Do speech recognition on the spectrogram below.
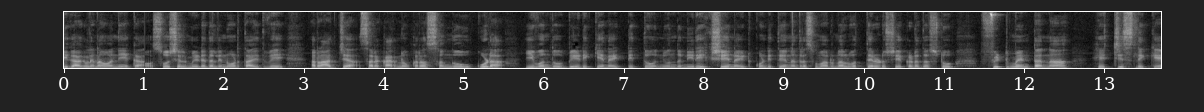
ಈಗಾಗಲೇ ನಾವು ಅನೇಕ ಸೋಷಿಯಲ್ ಮೀಡಿಯಾದಲ್ಲಿ ನೋಡ್ತಾ ಇದ್ವಿ. ರಾಜ್ಯ ಸರ್ಕಾರಿ ನೌಕರರ ಸಂಘವೂ ಕೂಡ ಈ ಒಂದು ಬೇಡಿಕೆಯನ್ನು ಇಟ್ಟಿತ್ತು. ಒಂದು ನಿರೀಕ್ಷೆಯನ್ನು ಇಟ್ಕೊಂಡಿತ್ತು ಏನಂದರೆ ಸುಮಾರು ನಲವತ್ತೆರಡು ಶೇಕಡದಷ್ಟು ಫಿಟ್ಮೆಂಟನ್ನು ಹೆಚ್ಚಿಸಲಿಕ್ಕೆ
